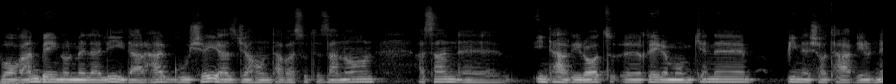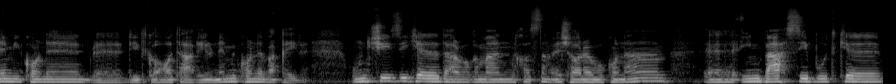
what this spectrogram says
واقعا بین المللی در هر گوشه ای از جهان توسط زنان اصلا این تغییرات غیر ممکنه. بینش ها تغییر نمی‌کنه دیدگاه ها تغییر نمی‌کنه و غیره. اون چیزی که در واقع من می‌خواستم اشاره بکنم این بحثی بود که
